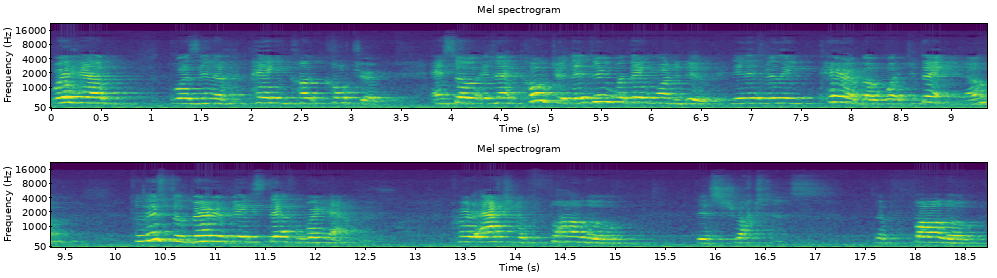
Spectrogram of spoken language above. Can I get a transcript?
Rahab was in a pagan culture. And so in that culture, they do what they want to do. They didn't really care about what you think, you know? So this is a very big step for Rahab. For her to actually follow the instructions, to follow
